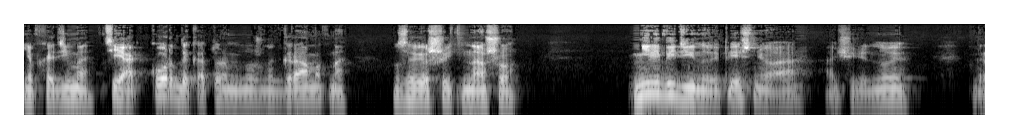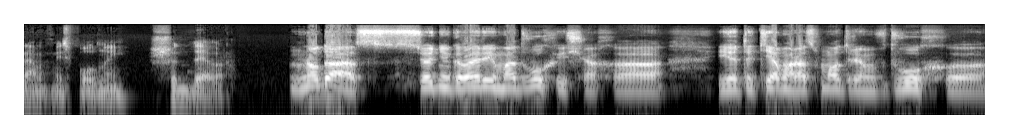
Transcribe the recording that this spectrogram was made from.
необходимо, те аккорды, которыми нужно грамотно завершить нашу не лебединую песню, а очередной грамотно исполненный шедевр. Ну да, сегодня говорим о двух вещах, а, и эту тему рассмотрим в двух э,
